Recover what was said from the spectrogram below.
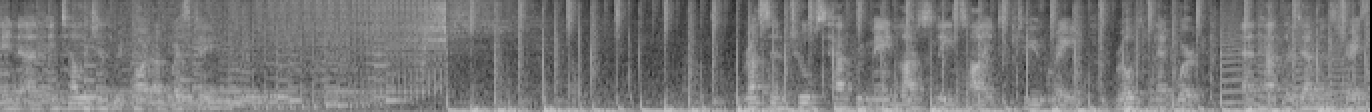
in an intelligence report on Wednesday. Russian troops have remained largely tied to Ukraine road network and have demonstrated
